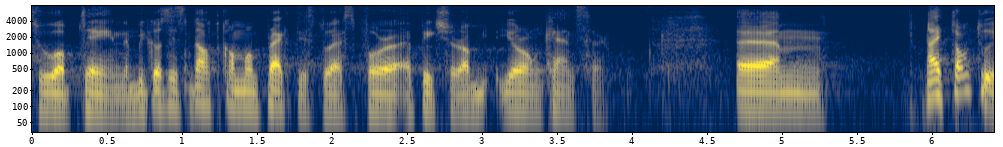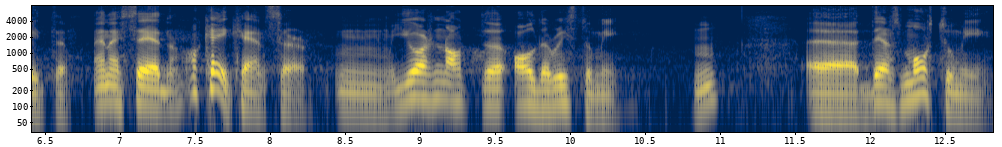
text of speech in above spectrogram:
to obtain because it's not common practice to ask for a picture of your own cancer. Um, I talked to it and I said, okay, cancer, mm, you are not uh, all there is to me. Hmm? Uh, there's more to me.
